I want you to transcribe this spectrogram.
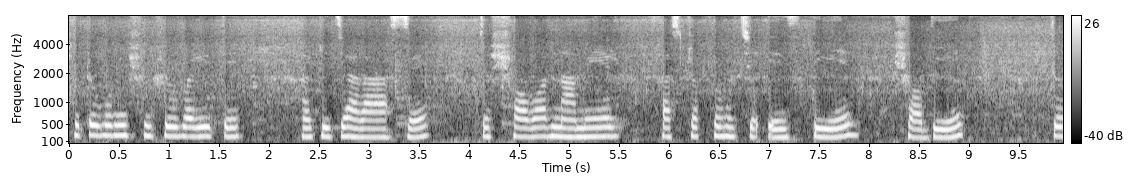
ছোটো বোনের শ্বশুর বাড়িতে আর কি যারা আছে, তো সবার নামের ফার্স্ট অক্ষর হচ্ছে এস দিয়ে, স দিয়ে। তো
